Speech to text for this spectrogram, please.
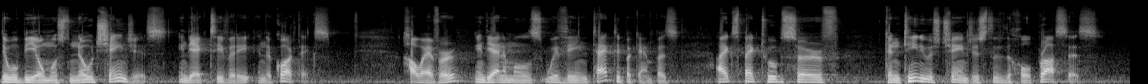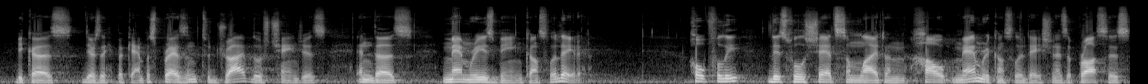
there will be almost no changes in the activity in the cortex. However, in the animals with the intact hippocampus, I expect to observe continuous changes through the whole process because there's a hippocampus present to drive those changes and thus memory is being consolidated. Hopefully, this will shed some light on how memory consolidation as a process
